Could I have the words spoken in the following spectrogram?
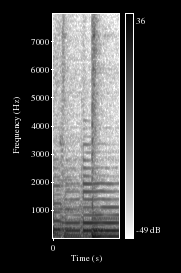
Bye.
